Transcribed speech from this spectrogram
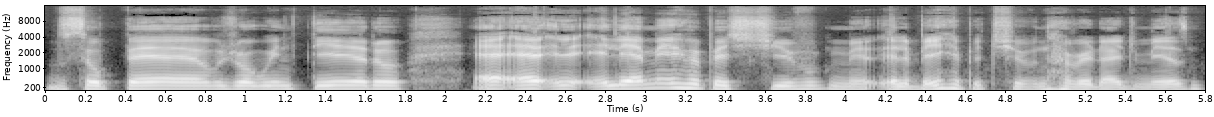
do seu pé o jogo inteiro. É, é, ele é meio repetitivo, ele é bem repetitivo, na verdade mesmo.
